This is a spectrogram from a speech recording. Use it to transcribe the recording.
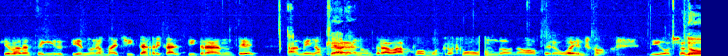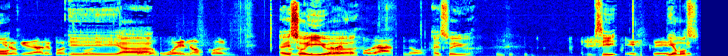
que van a seguir siendo unos machistas recalcitrantes a menos que hagan un trabajo muy profundo, ¿no? Pero bueno, digo, yo no, quiero quedar con, eh, los buenos, con... A eso iba. A eso iba. Sí, este, digamos,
